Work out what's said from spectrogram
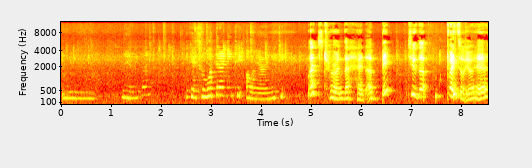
There we go. Okay, so what did I need to? Oh yeah, I need to. Let's turn the head a bit to the base of your hair.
